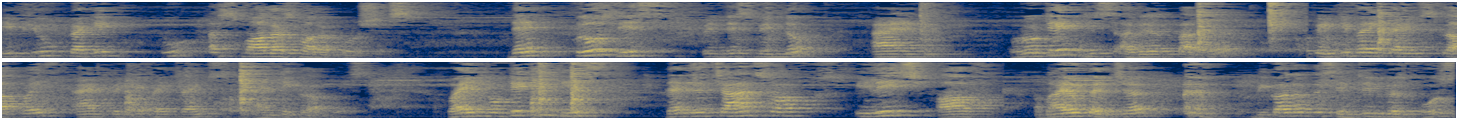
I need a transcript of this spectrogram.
if you cut it to a smaller smaller portions. Then close this with this window and rotate this Avirat Patra 25 times clockwise and 25 times anti-clockwise. While rotating this, there is a chance of spillage of bioculture because of the centrifugal force.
